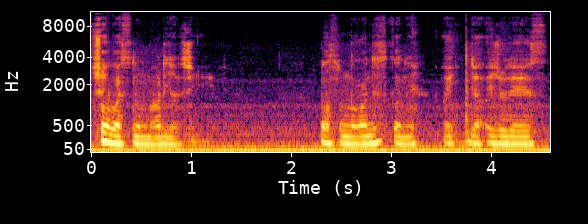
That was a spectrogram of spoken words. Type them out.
商売するのもありだし。まあそんな感じですかね。はいじゃあ以上です。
